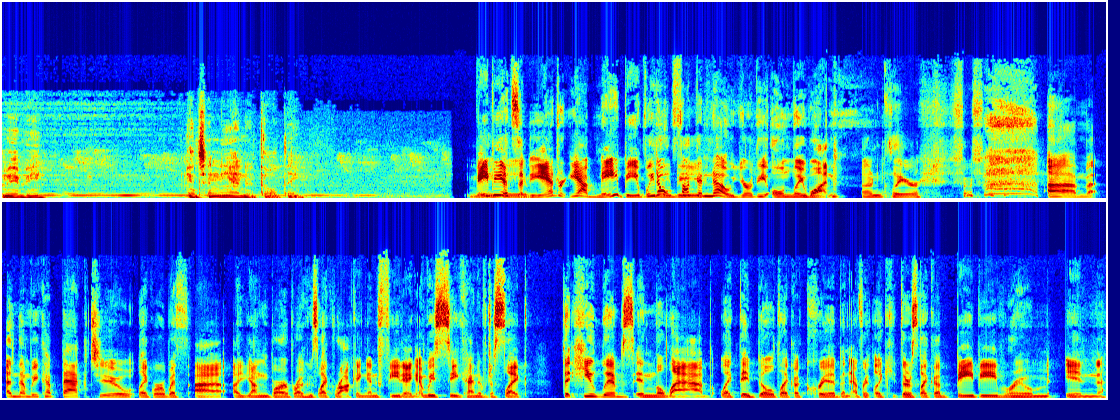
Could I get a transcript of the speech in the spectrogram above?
Maybe it's a Neanderthal thing. Maybe, it's a Maybe. Neander. Yeah, maybe. We don't fucking know. You're the only one. Unclear. Um, and then we cut back to like we're with uh, a young Barbara who's like rocking and feeding, and we see kind of just like that he lives in the lab. Like they build like a crib and every like there's like a baby room in.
